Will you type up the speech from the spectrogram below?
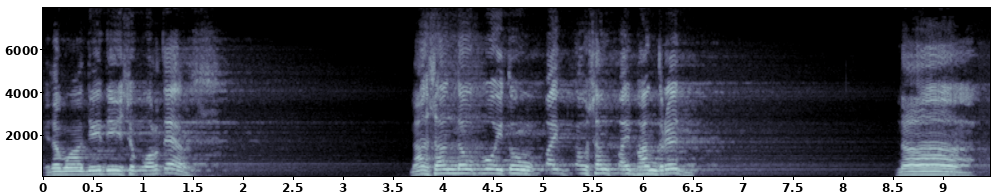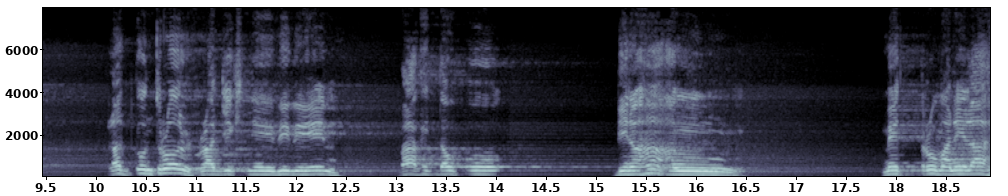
Ito mga DDS supporters. Nasaan daw po itong 5,500 na flood control projects ni BBM. Bakit daw po binaha ang Metro Manila?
